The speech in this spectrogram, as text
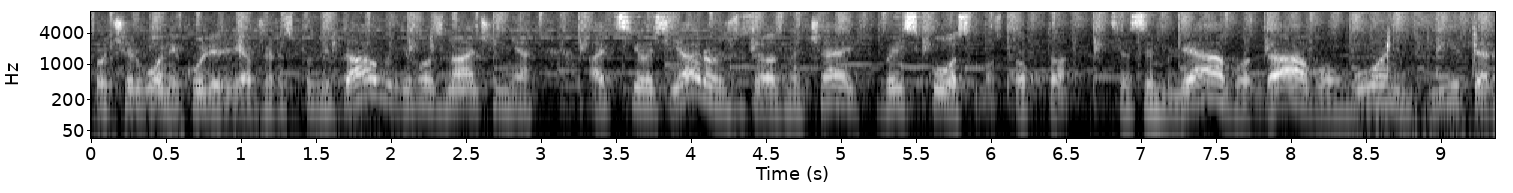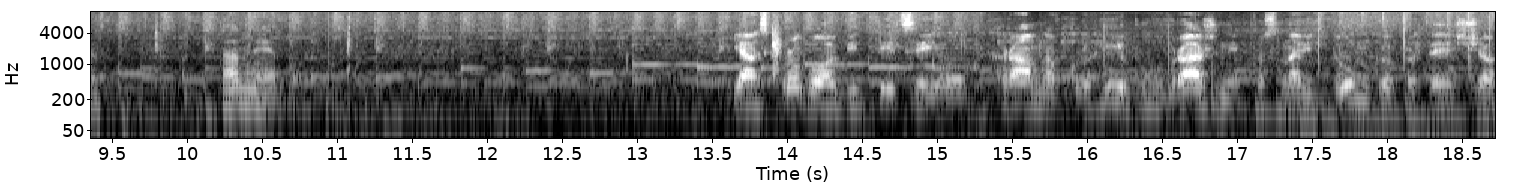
Про червоний колір я вже розповідав, його значення. А ці ось яруси означають весь космос. Тобто це земля, вода, вогонь, вітер та небо. Я спробував обійти цей от храм навкруги, був вражений просто навіть думкою про те, що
